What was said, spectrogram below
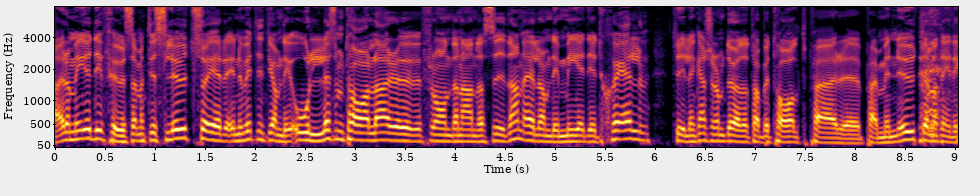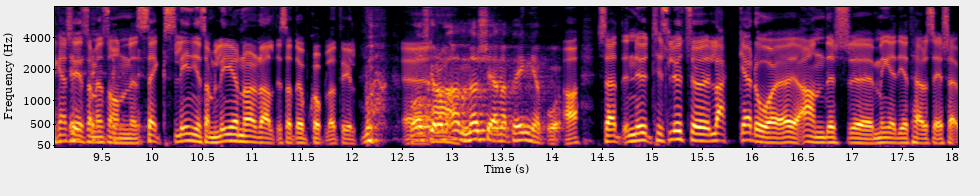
Ja, de är ju diffusa, men till slut så är det, nu vet inte jag om det är Olle som talar eh, från den andra sidan eller om det är mediet själv. Tydligen kanske de döda tar betalt per, eh, per minut eller någonting. Det kanske är som en sån sexlinje som Leonard alltid satt uppkopplat till. Vad ska de annars tjäna pengar på? Ja, så att nu till slut så lackar då eh, Anders eh, mediet här och säger så här,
